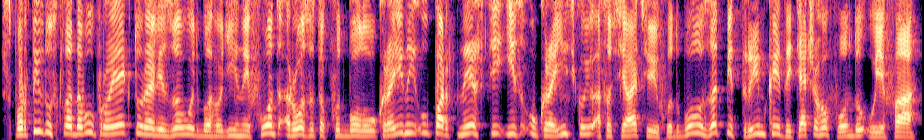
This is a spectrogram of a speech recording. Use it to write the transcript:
Спортивну складову проєкту реалізовують благодійний фонд розвиток футболу України у партнерстві із Українською асоціацією футболу за підтримки дитячого фонду УЄФА.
